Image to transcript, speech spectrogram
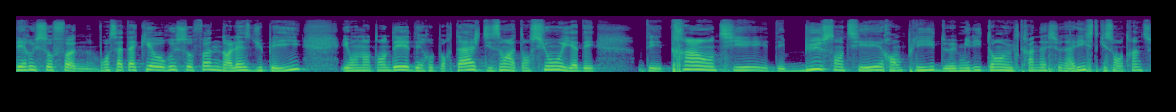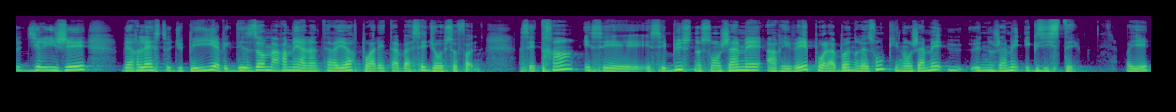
les russophones, vont s'attaquer aux russophones dans l'est du pays. Et on entendait des reportages disant attention, il y a des, des trains entiers, des bus entiers remplis de militants ultranationalistes qui sont en train de se diriger vers l'est du pays avec des hommes armés à l'intérieur pour aller tabasser du russophone. Ces trains et ces, bus ne sont jamais arrivés pour la bonne raison qu'ils n'ont jamais, eu, n'ont jamais existé. Voyez?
